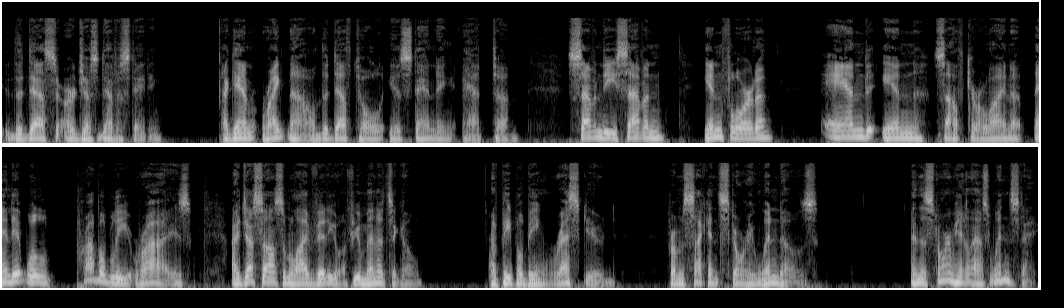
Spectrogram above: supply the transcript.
the deaths are just devastating. Again, right now, the death toll is standing at um, 77 in Florida and in South Carolina, and it will probably rise I just saw some live video a few minutes ago of people being rescued from second story windows. And the storm hit last Wednesday.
